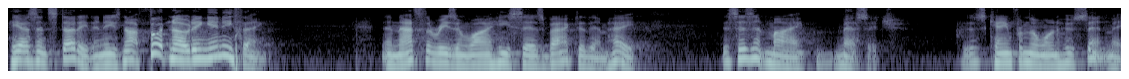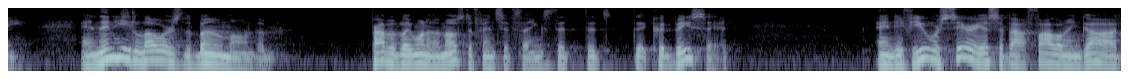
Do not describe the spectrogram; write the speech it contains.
he hasn't studied, and he's not footnoting anything. And that's the reason why he says back to them, hey, this isn't my message. This came from the one who sent me. And then he lowers the boom on them. Probably one of the most offensive things that, that, that could be said. And if you were serious about following God,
